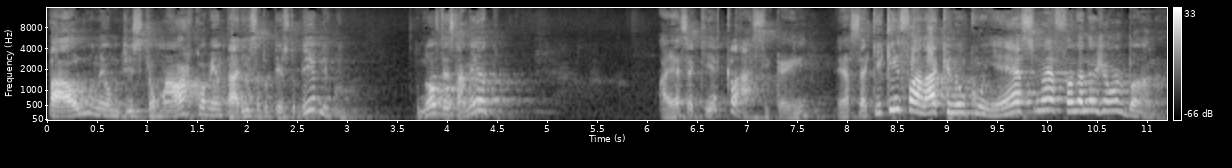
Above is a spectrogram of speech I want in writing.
Paulo, né, não disse que é o maior comentarista do texto bíblico? Do Novo Testamento? Ah, essa aqui é clássica, hein? Essa aqui, quem falar que não conhece, não é fã da Legião Urbana.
